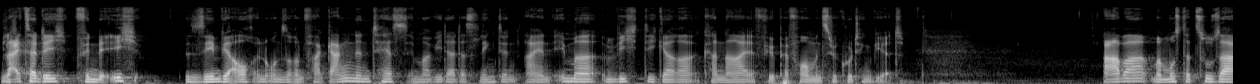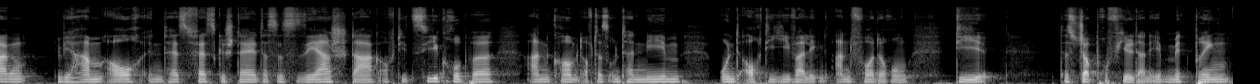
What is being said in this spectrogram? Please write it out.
Gleichzeitig finde ich, sehen wir auch in unseren vergangenen Tests immer wieder, dass LinkedIn ein immer wichtigerer Kanal für Performance Recruiting wird. Aber man muss dazu sagen, wir haben auch in Tests festgestellt, dass es sehr stark auf die Zielgruppe ankommt, auf das Unternehmen und auch die jeweiligen Anforderungen, die das Jobprofil dann eben mitbringen,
